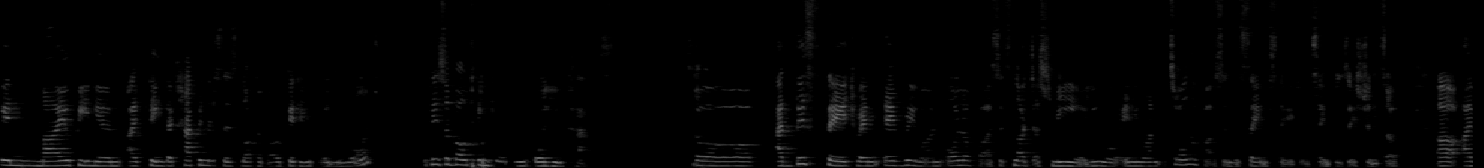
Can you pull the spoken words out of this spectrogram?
in my opinion, I think that happiness is not about getting all you want. It is about enjoying all you have. So at this stage when everyone, all of us, it's not just me or you or anyone, it's all of us in the same stage, in the same position. So uh, I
